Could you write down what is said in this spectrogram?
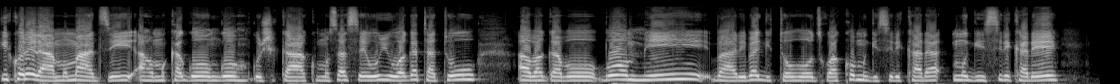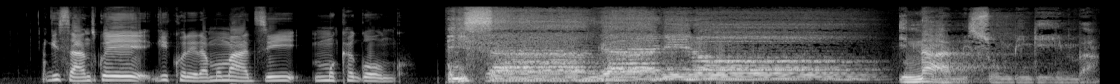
gikorera mu mazi aho mu kagongo gushika ku musase w'uyu wa gatatu abagabo bompi bari bagitohozwa ko mu gisirikare mu gisirikare gisanzwe gikorera mu mazi mu kagongo isa isanganiro inama isumba ingimba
